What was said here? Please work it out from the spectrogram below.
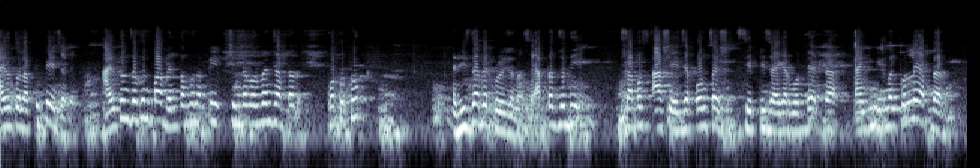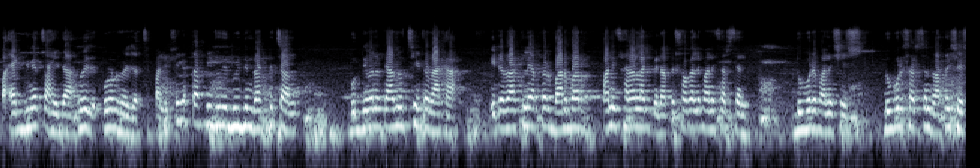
আয়তন আপনি পেয়ে যাবেন। আয়তন যখন পাবেন, তখন আপনি চিন্তা করবেন যে আপনার কতটুক রিজার্ভের প্রয়োজন আছে। আপনার যদি সাপোজ আসে যে পঞ্চাশ সেফটি জায়গার মধ্যে একটা ট্যাঙ্কি নির্মাণ করলে আপনার একদিনের চাহিদা হয়ে, পূরণ হয়ে যাচ্ছে পানি, সেক্ষেত্রে আপনি যদি দুই দিন রাখতে চান বুদ্ধিমানের কাজ হচ্ছে এটা রাখা। এটা রাখলে আপনার বারবার পানি ছাড়া লাগবে না। আপনি সকালে পানি ছাড়ছেন, দুপুরে পানি শেষ। দুপুরে ছাড়ছেন, রাতে শেষ।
